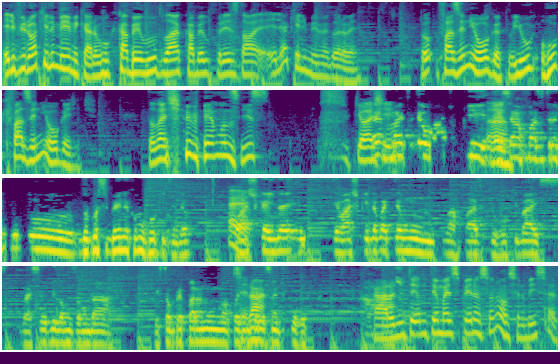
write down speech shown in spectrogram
ele virou aquele meme, cara. O Hulk cabeludo lá, com cabelo preso e tal. Ele é aquele meme agora, velho. Fazendo yoga. O Hulk fazendo yoga, gente. Então nós tivemos isso. Que eu achei. É, mas eu acho que Ah. essa é uma fase tranquila do, do Bruce Banner como Hulk, entendeu? É, Eu acho que ainda eu acho que ainda vai ter um- uma fase que o Hulk vai, vai ser o vilãozão da. Eles estão preparando uma coisa Será? interessante pro Hulk. cara, eu não tenho, eu não tenho mais esperança, não, sendo bem sério.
